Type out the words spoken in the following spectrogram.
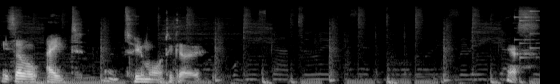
He's level 8, and two more to go. Yes.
